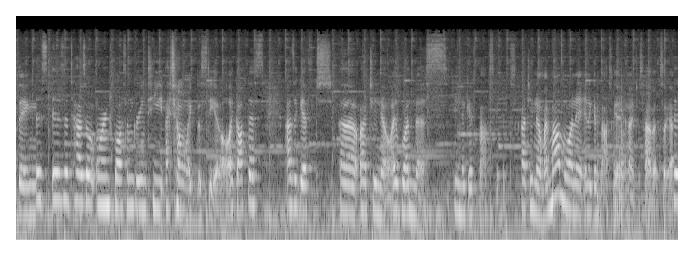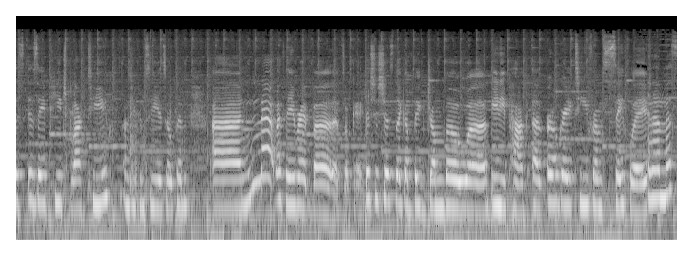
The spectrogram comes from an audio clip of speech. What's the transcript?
thing. This is a Tazo orange blossom green tea. I don't like this tea at all. I got this as a gift. Uh, actually no, I won this in a gift basket. Actually, no, my mom won it in a gift basket and I just have it, so yeah. This is a peach black tea. As you can see, it's open. Uh, not my favorite, but it's okay. This is just like a big jumbo uh, 80 pack of Earl Grey tea from Safeway. And then this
